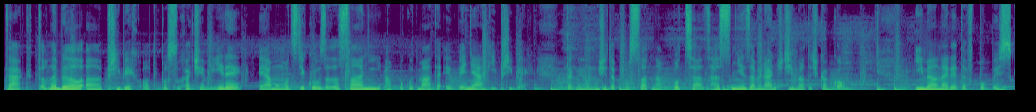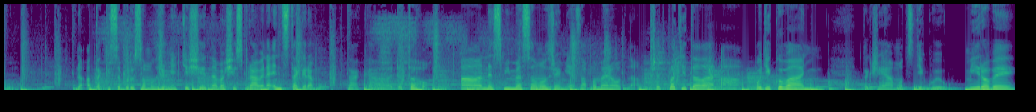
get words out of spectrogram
Tak, tohle byl uh, příběh od posluchače Míry. Já mu moc děkuji za zaslání a pokud máte i vy nějaký příběh, tak mi ho můžete poslat na podsázhasně.gmail.com E-mail najdete v popisku. No a taky se budu samozřejmě těšit na vaše zprávy na Instagramu. Tak uh, do toho. A nesmíme samozřejmě zapomenout na předplatitele a poděkování. Takže já moc děkuju Mírovi,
